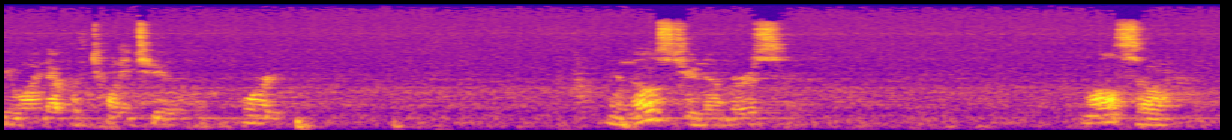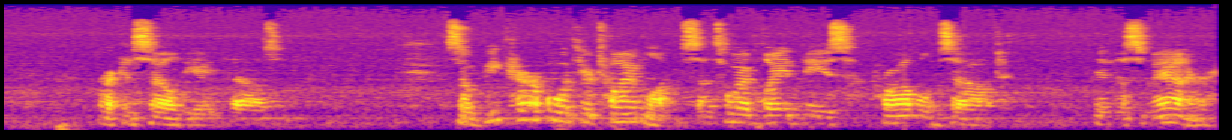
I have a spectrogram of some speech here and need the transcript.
we wind up with 2240. And those two numbers also reconcile the 8,000. So be careful with your timelines. That's why I've laid these problems out in this manner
